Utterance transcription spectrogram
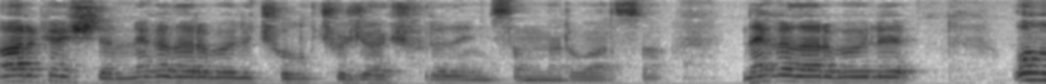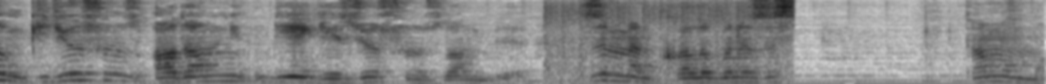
Arkadaşlar ne kadar böyle çoluk çocuğa küfür eden insanlar varsa. Ne kadar böyle Oğlum gidiyorsunuz adam diye geziyorsunuz lan bir de. Sizin ben kalıbınızı Tamam mı?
